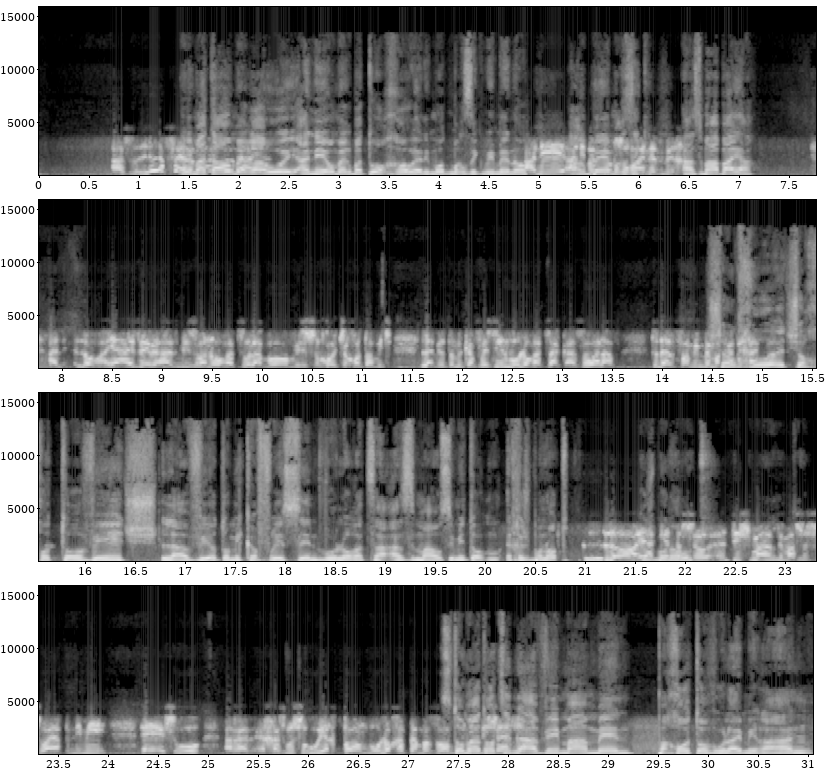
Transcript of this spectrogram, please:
אז יפה. אם אתה אומר ראוי, אני אומר בטוח ראוי, אני מאוד מחזיק ממנו. אני בטוח שהוא ראוי, אני אסביר לך. אז מה הבעיה? אני, לא, היה איזה, אז בזמנו רצו לבוא ושלחו את שוחוטוביץ' להביא אותו מקפריסין והוא לא רצה, כעסו עליו. אתה יודע, לפעמים במכבי חיפה... שלחו את שוחוטוביץ' להביא אותו מקפריסין והוא לא רצה. אז מה, עושים איתו חשבונות? לא, היה קטע? שהוא, תשמע, זה. משהו שהוא היה פנימי, אה, שהוא, חשבו שהוא יחתום והוא לא חתם בסוף. זאת אומרת, רוצים. להביא מאמן פחות טוב אולי מרן.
